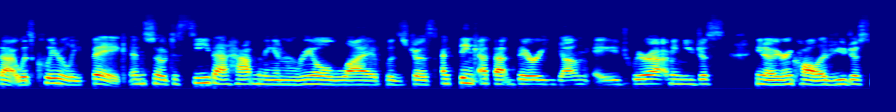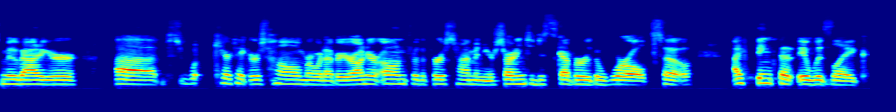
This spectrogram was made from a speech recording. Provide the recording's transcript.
that was clearly fake. And so to see that happening in real life was just i think at that very young age we were at i mean you just you know you're in college you just move out of your uh caretaker's home or whatever. You're on your own for the first time and you're starting to discover the world. So i think that it was like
